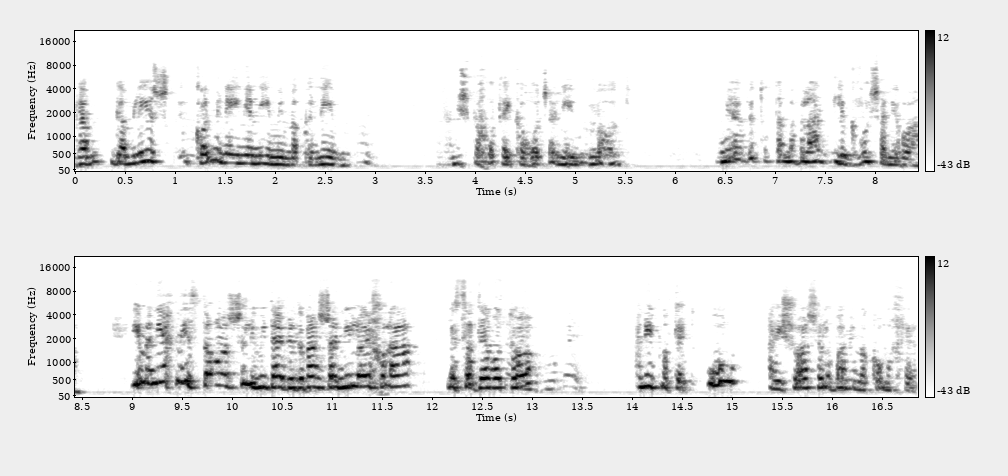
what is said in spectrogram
גם, גם לי יש כל מיני עניינים עם הפנים, המשפחות היקרות שאני מאוד, אוהבת אותן, אבל עד לגבול שאני רואה. אם אני אכניס את הראש שלי מדי בדבר שאני לא יכולה לסדר אותו, אני אתמוטט. הוא, הישועה שלו באה ממקום אחר.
